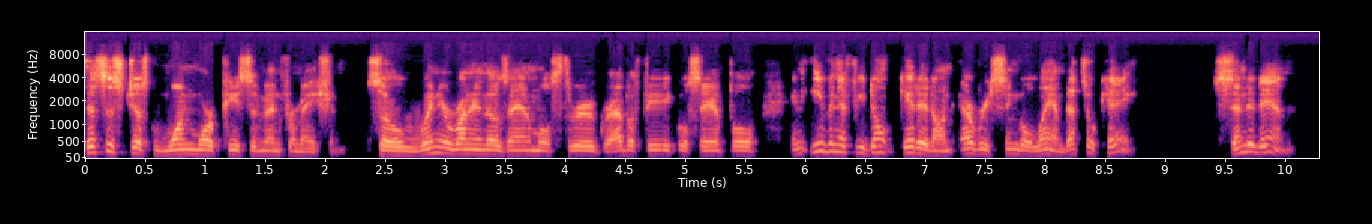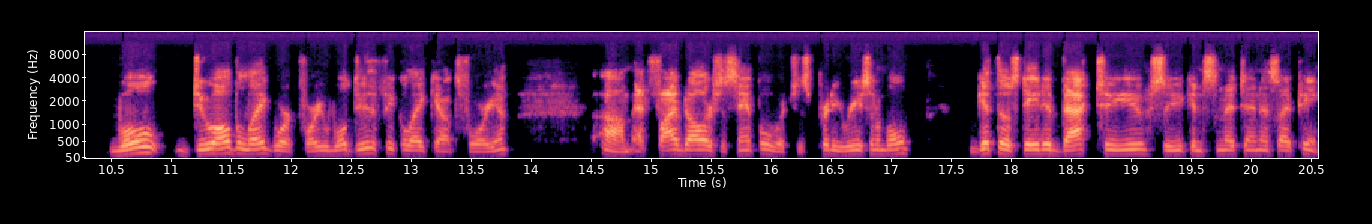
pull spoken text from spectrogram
This is just one more piece of information. So when you're running those animals through, grab a fecal sample, and even if you don't get it on every single lamb, that's okay. Send it in. We'll do all the legwork for you. We'll do the fecal egg counts for you um, at $5 a sample, which is pretty reasonable. Get those data back to you so you can submit to NSIP.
